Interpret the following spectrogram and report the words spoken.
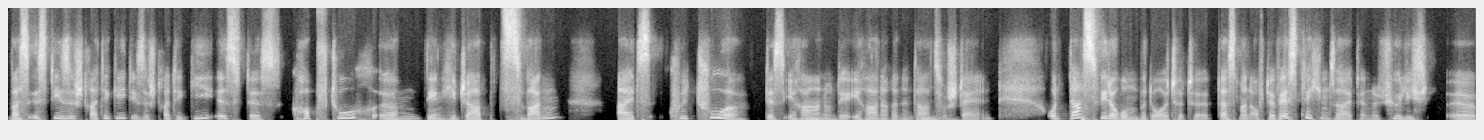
Was ist diese Strategie? Diese Strategie ist das Kopftuch, ähm, den Hijab-Zwang als Kultur des Iran und mhm. der Iranerinnen mhm. darzustellen. Und das wiederum bedeutete, dass man auf der westlichen Seite natürlich äh,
